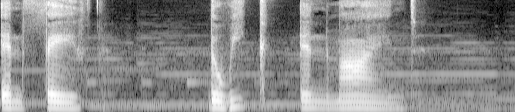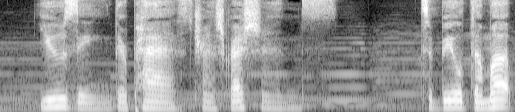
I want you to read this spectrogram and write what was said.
in faith, the weak in mind, using their past transgressions to build them up.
